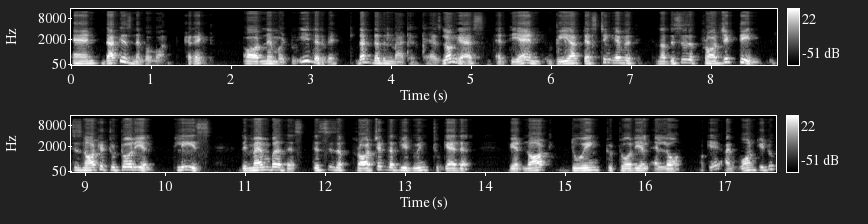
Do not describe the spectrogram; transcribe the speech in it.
And that is number one correct? Or number two either way that doesn't matter. As long as at the end we are testing everything. Now this is a project team. It is not a tutorial. Please remember this. This is a project that we are doing together. We are not doing tutorial alone. Okay? I want you to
